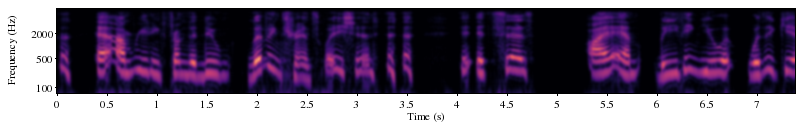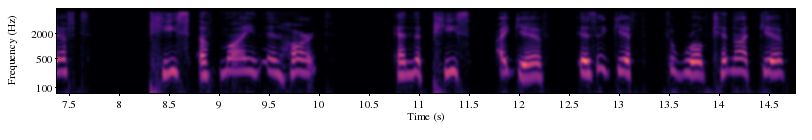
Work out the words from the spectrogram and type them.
I'm reading from the New Living Translation. it says, I am leaving you with a gift, peace of mind and heart. And the peace I give is a gift the world cannot give.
